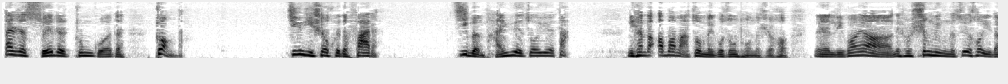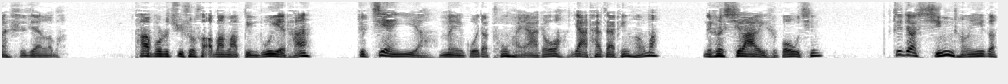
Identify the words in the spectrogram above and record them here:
但是随着中国的壮大，经济社会的发展，基本盘越做越大。你看到奥巴马做美国总统的时候，呃，李光耀那时候生命的最后一段时间了吧？他不是据说和奥巴马秉烛夜谈，就建议啊，美国要重返亚洲啊，亚太再平衡嘛。那时候希拉里是国务卿，这叫形成一个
